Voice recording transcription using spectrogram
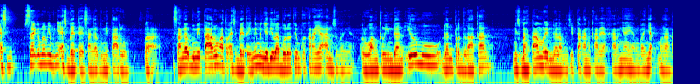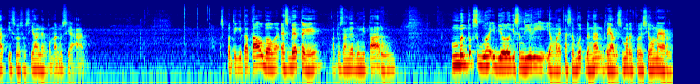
S, saya kemudian punya SBT Sanggar Bumi Tarung. Nah, Sanggar Bumi Tarung atau SBT ini menjadi laboratorium kekarayaan sebenarnya, ruang kelindahan ilmu dan pergerakan Misbah Tamrin dalam menciptakan karya-karyanya yang banyak mengangkat isu sosial dan kemanusiaan. Seperti kita tahu bahwa SBT atau Sanggar Bumi Tarung membentuk sebuah ideologi sendiri yang mereka sebut dengan realisme revolusioner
